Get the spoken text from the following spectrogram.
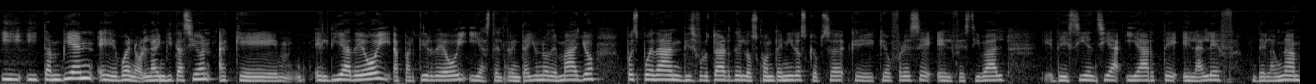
Y, también, eh, bueno, la invitación a que el día de hoy, a partir de hoy y hasta el 31 de mayo, pues puedan disfrutar de los contenidos que, que, ofrece el Festival de Ciencia y Arte, el ALEF de la UNAM,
